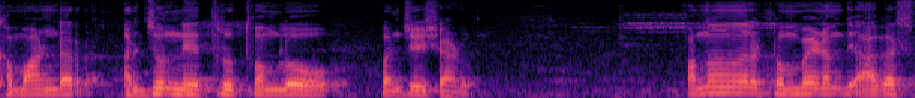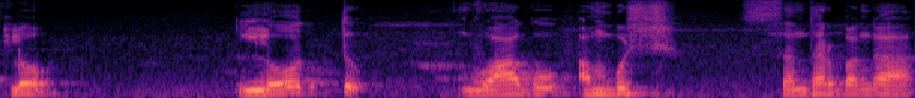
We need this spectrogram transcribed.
కమాండర్ అర్జున్ నేతృత్వంలో పనిచేశాడు. పంతొమ్మిది వందల తొంభై ఎనిమిది ఆగస్టులో లోత్ వాగు అంబుష్ సందర్భంగా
